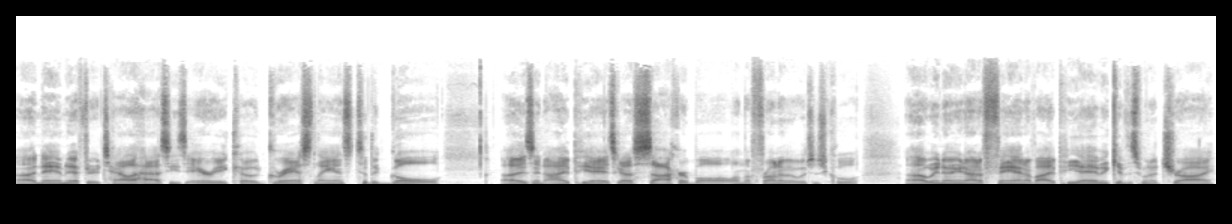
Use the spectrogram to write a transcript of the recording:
uh, named after Tallahassee's area code. Grasslands to the Goal uh, is an IPA. It's got a soccer ball on the front of it, which is cool. Uh, we know you're not a fan of IPA, but give this one a try.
